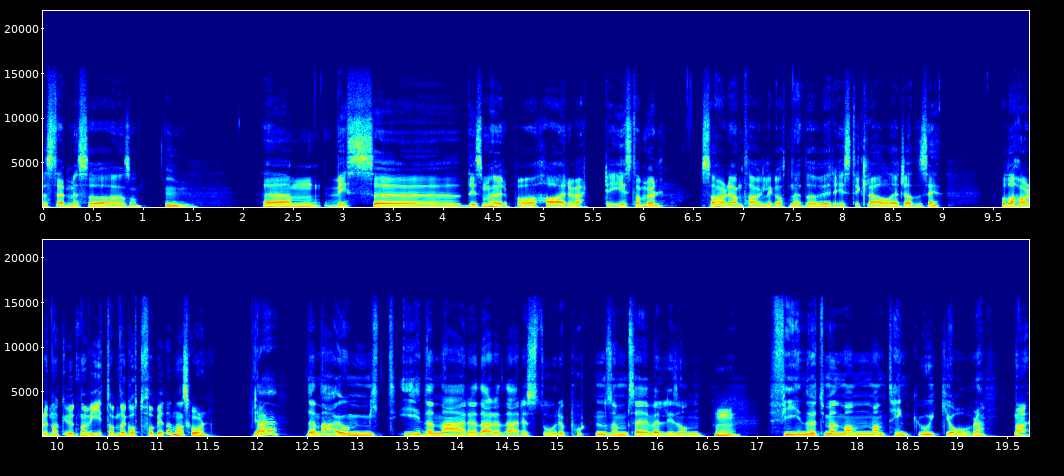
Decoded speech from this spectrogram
bestemmes og sånn. Mm. Um, hvis uh, de som hører på har vært i Istanbul, så har de antagelig gått nedover Istiklal Jadisi. Og da har de nok, uten å vite om det, gått forbi denne skolen. Ja, ja. Den er jo midt i. Den er, det er den der store porten som ser veldig sånn mm. fin ut, men man, man, tenker jo ikke over det. Nei.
